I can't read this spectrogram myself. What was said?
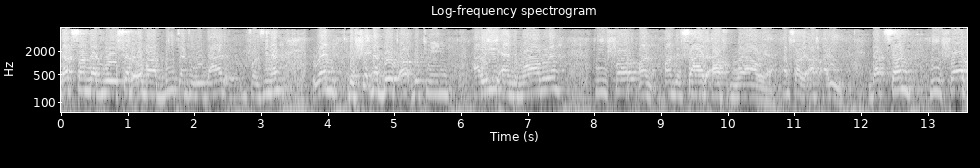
That son that you said Omar beat until he died for zina, when the fitna broke out between Ali and Muawiyah, he fought on, on the side of Muawiyah. I'm sorry, of Ali that son, he fought,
